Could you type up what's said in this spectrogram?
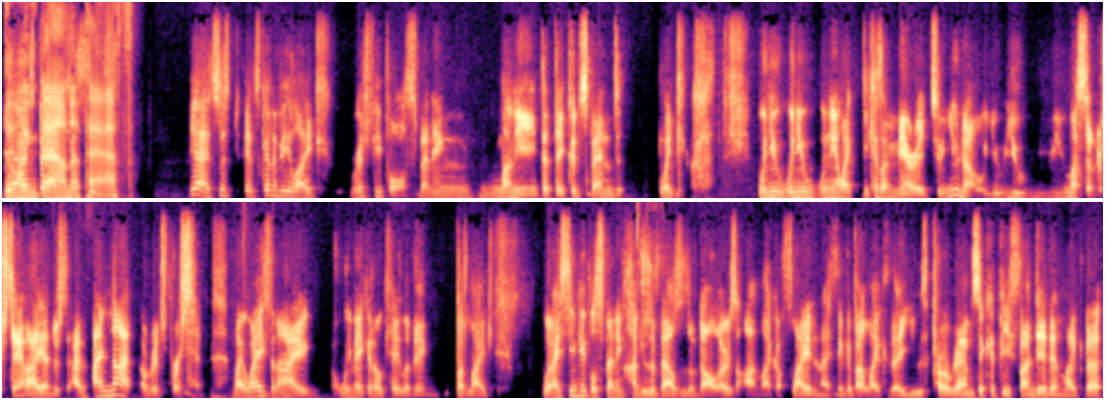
going bad, down a path. yeah it's just it's going to be like rich people spending money that they could spend like when you when you when you like because i'm married to you know you you you must understand i understand i'm, I'm not a rich person my wife and i we make an okay living but like when I see people spending hundreds of thousands of dollars on like a flight, and I think about like the youth programs that could be funded and like the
